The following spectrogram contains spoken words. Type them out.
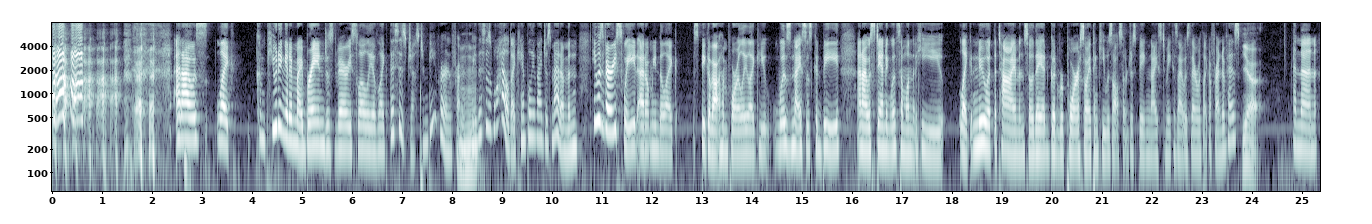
and I was like computing it in my brain just very slowly of like, this is Justin Bieber in front of me. Mm-hmm. This is wild. I can't believe I just met him. And he was very sweet. I don't mean to like speak about him poorly. Like he was nice as could be. And I was standing with someone that he like knew at the time and so they had good rapport so i think he was also just being nice to me because i was there with like a friend of his yeah. and then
